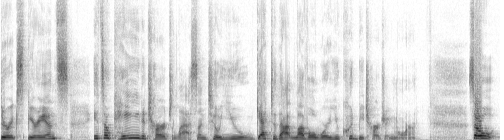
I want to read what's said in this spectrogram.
their experience, it's okay to charge less until you get to that level where you could be charging more. So,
